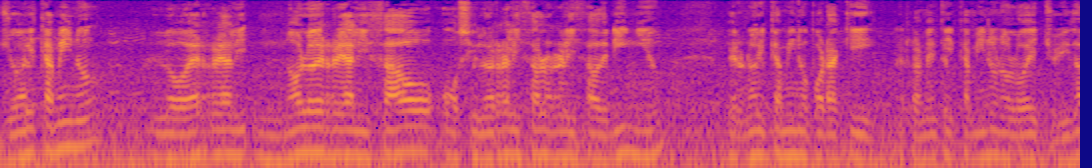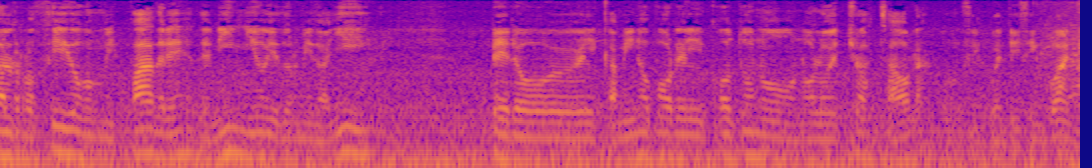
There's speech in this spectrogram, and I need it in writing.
Yo el camino lo he reali- no lo he realizado, o si lo he realizado, lo he realizado de niño, pero no el camino por aquí. Realmente el camino no lo he hecho. He ido al Rocío con mis padres de niño y he dormido allí, pero el camino por el Coto no, no lo he hecho hasta ahora, con 55 años.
